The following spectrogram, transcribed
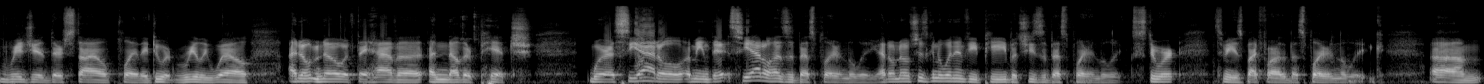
rigid their style of play. They do it really well. I don't know if they have a, another pitch. Whereas Seattle, I mean, they, Seattle has the best player in the league. I don't know if she's going to win MVP, but she's the best player in the league. Stewart, to me, is by far the best player in the league. Um,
